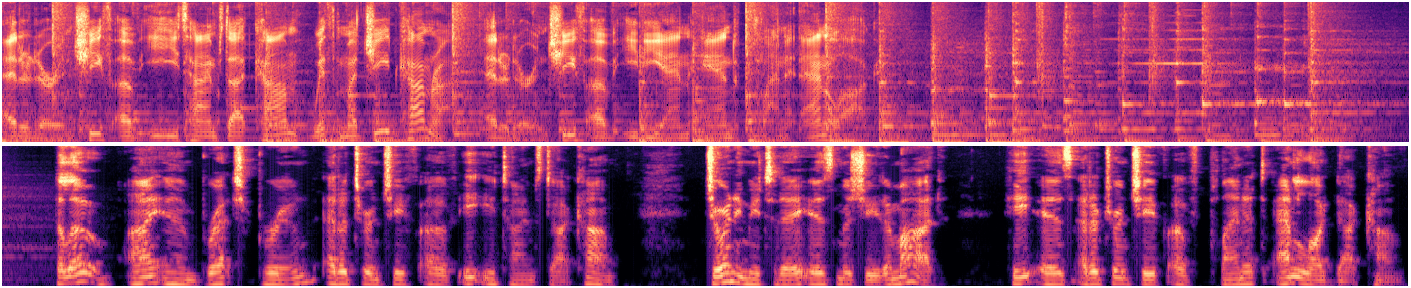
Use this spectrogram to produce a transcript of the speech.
editor in chief of eetimes.com, with Majid Kamran, editor in chief of EDN and Planet Analog. Hello, I am Brett Brune, editor in chief of eetimes.com. Joining me today is Majid Ahmad. He is editor in chief of planetanalog.com.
